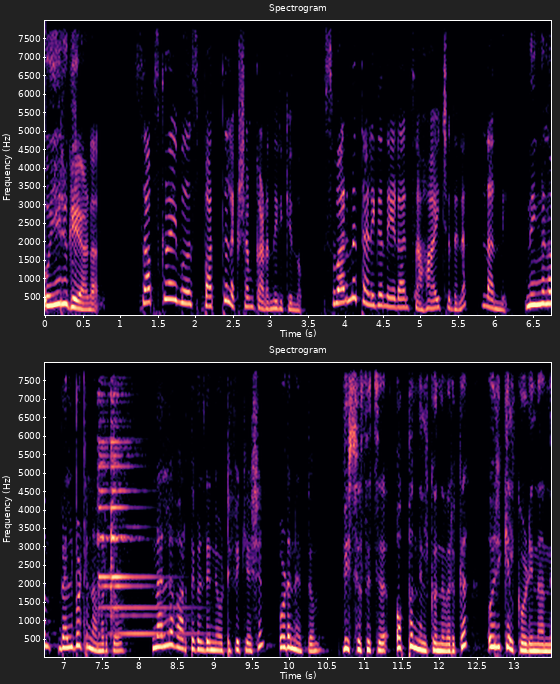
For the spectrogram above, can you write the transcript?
ഉയരുകയാണ്. സബ്സ്ക്രൈബേഴ്സ് പത്ത് ലക്ഷം കടന്നിരിക്കുന്നു. സ്വർണ തളിക നേടാൻ സഹായിച്ചതിന് നന്ദി. നിങ്ങളും ബെൽബട്ടൺ അമർത്തോ. നല്ല വാർത്തകളുടെ നോട്ടിഫിക്കേഷൻ ഉടനെത്തും. വിശ്വസിച്ച് ഒപ്പം നിൽക്കുന്നവർക്ക് ഒരിക്കൽ കൂടി നന്ദി.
